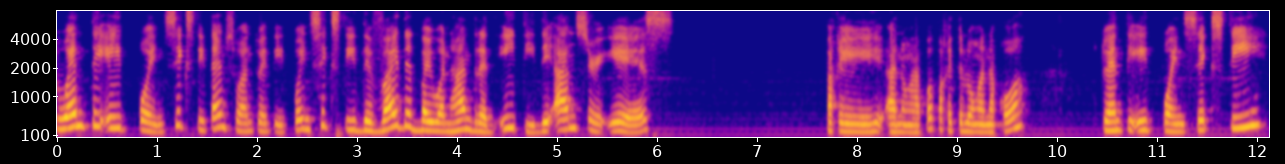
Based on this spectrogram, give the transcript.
28.60 times 1, 28.60 divided by 180, the answer is, paki, ano nga po, pakitulungan ako, 28.60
